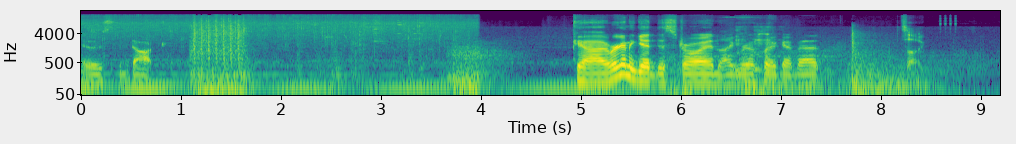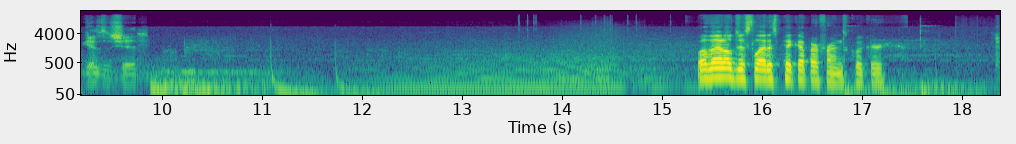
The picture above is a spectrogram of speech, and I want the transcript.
It was the dock. God, we're gonna get destroyed like real quick. I bet. It's all. Gives a shit. Well, that'll just let us pick up our friends quicker.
